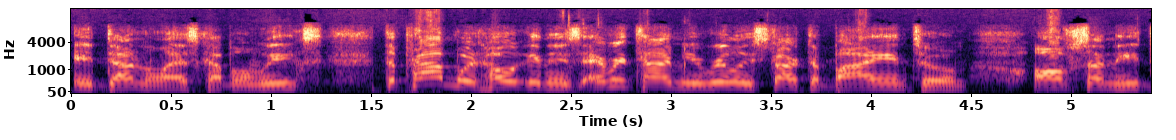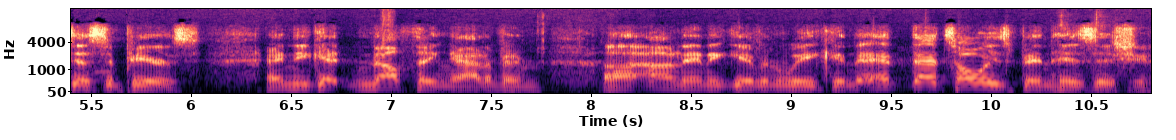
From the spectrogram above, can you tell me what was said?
it done the last couple of weeks. The problem with Hogan is every time you really start to buy into him, all of a sudden he disappears, and you get nothing out of him uh, on any given week, and that's always been his issue.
